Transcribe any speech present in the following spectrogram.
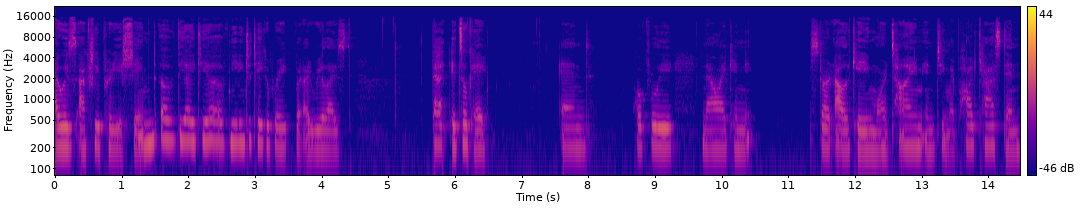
I was actually pretty ashamed of the idea of needing to take a break, but I realized that it's okay. And hopefully now I can start allocating more time into my podcast and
